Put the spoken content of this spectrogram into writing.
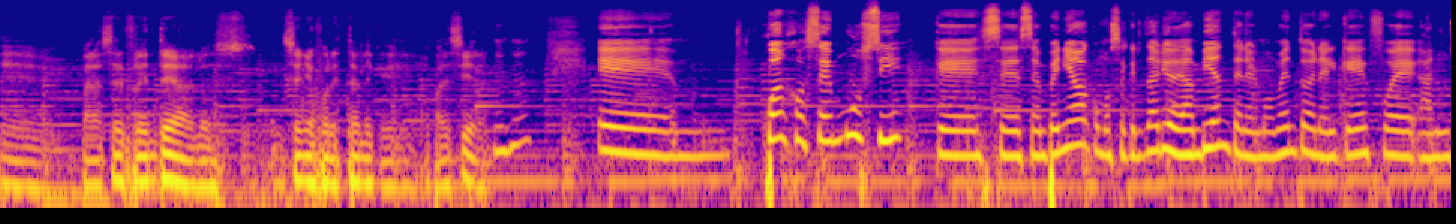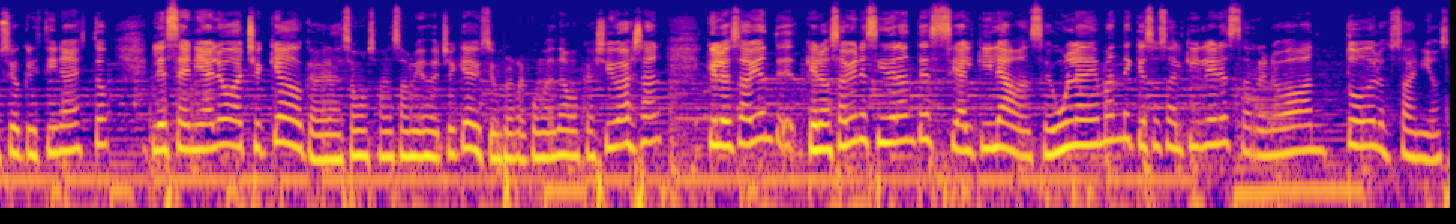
eh, para hacer frente a los incendios forestales que aparecieron. Eh, Juan José Musi, que se desempeñaba como secretario de Ambiente en el momento en el que fue anunció Cristina esto, le señaló a Chequeado, que agradecemos a los amigos de Chequeado y siempre recomendamos que allí vayan, que los, avionte- que los aviones hidrantes se alquilaban según la demanda y que esos alquileres se renovaban todos los años.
